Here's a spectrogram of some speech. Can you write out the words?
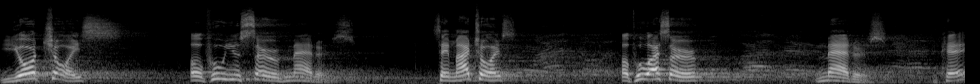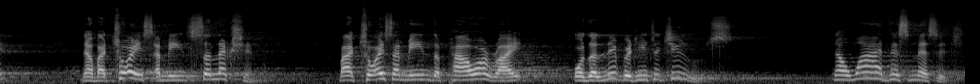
Your Choice of Who You Serve Matters. Say, My choice of who I serve matters. Okay? Now, by choice, I mean selection. By choice, I mean the power, right, or the liberty to choose. Now, why this message?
